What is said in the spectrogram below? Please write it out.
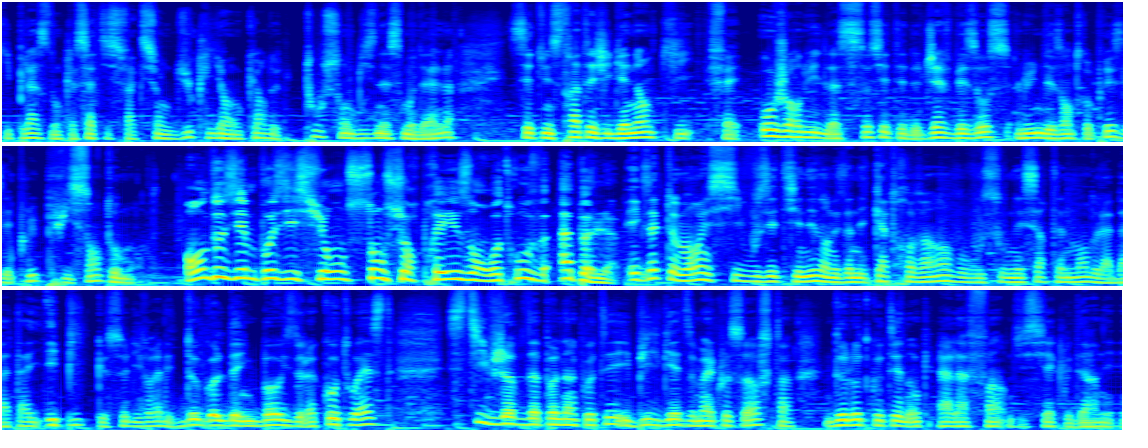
qui place donc la satisfaction du client au cœur de tout son business model. C'est une stratégie gagnante qui fait aujourd'hui de la société de Jeff Bezos l'une des entreprises les plus puissantes au monde. En deuxième position, sans surprise, on retrouve Apple. Exactement, et si vous étiez né dans les années 80, vous vous souvenez certainement de la bataille épique que se livraient les deux Golden Boys de la côte ouest, Steve Jobs d'Apple d'un côté et Bill Gates de Microsoft de l'autre côté, donc à la fin du siècle dernier.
